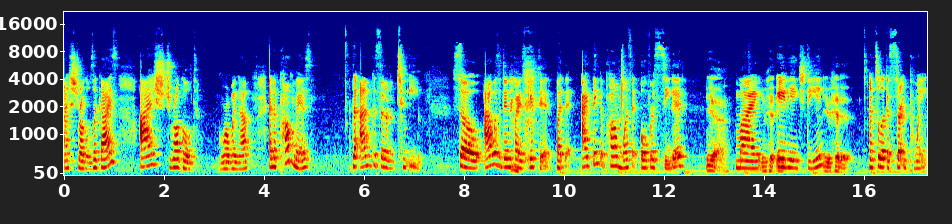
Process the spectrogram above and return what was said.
my struggles. Like guys, I struggled growing up. And the problem is that I'm considered a 2E. So I was identified as gifted, but I think the problem was it overseeded Yeah. my You hit- ADHD You hit it. until like a certain point.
